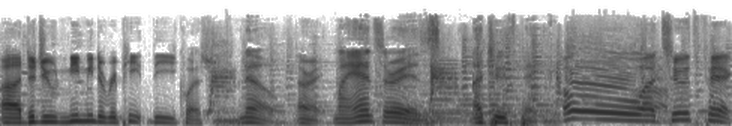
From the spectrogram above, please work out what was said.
uh, did you need me to repeat the question? No. All right. My answer is a toothpick. Oh, a toothpick.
